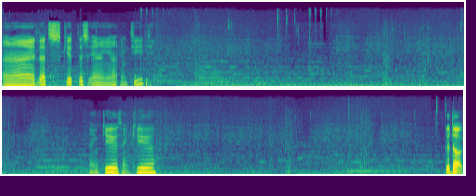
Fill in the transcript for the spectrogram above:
Alright, let's get this area emptied. Thank you, thank you. Good dog.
